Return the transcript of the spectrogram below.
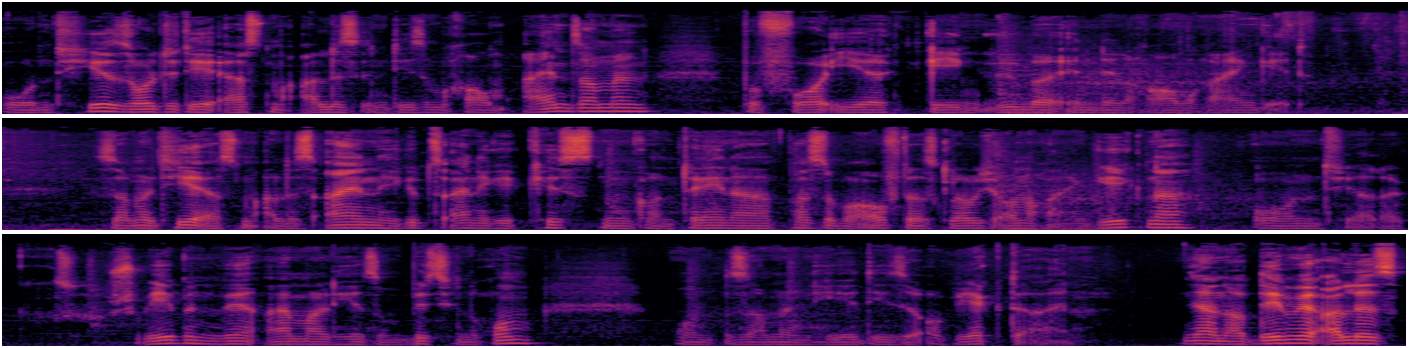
und hier solltet ihr erstmal alles in diesem Raum einsammeln, bevor ihr gegenüber in den Raum reingeht. Sammelt hier erstmal alles ein. Hier gibt es einige Kisten, Container. Passt aber auf, da ist glaube ich auch noch ein Gegner. Und ja, da schweben wir einmal hier so ein bisschen rum und sammeln hier diese Objekte ein. Ja, nachdem wir alles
